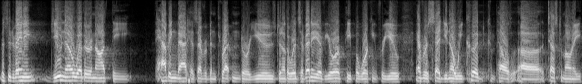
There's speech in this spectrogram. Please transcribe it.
Mr. Devaney, do you know whether or not the, having that has ever been threatened or used? In other words, have any of your people working for you ever said, you know, we could compel uh, testimony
